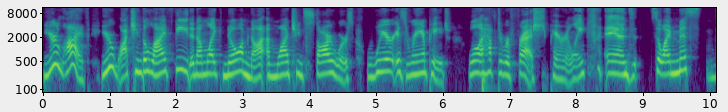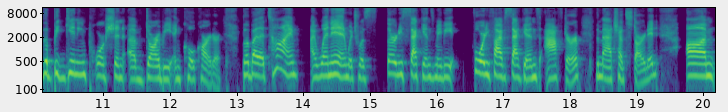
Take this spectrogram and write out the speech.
You're live. You're watching the live feed. And I'm like, No, I'm not. I'm watching Star Wars. Where is Rampage? Well, I have to refresh, apparently. And so I missed the beginning portion of Darby and Cole Carter. But by the time I went in, which was 30 seconds, maybe 45 seconds after the match had started. Um,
